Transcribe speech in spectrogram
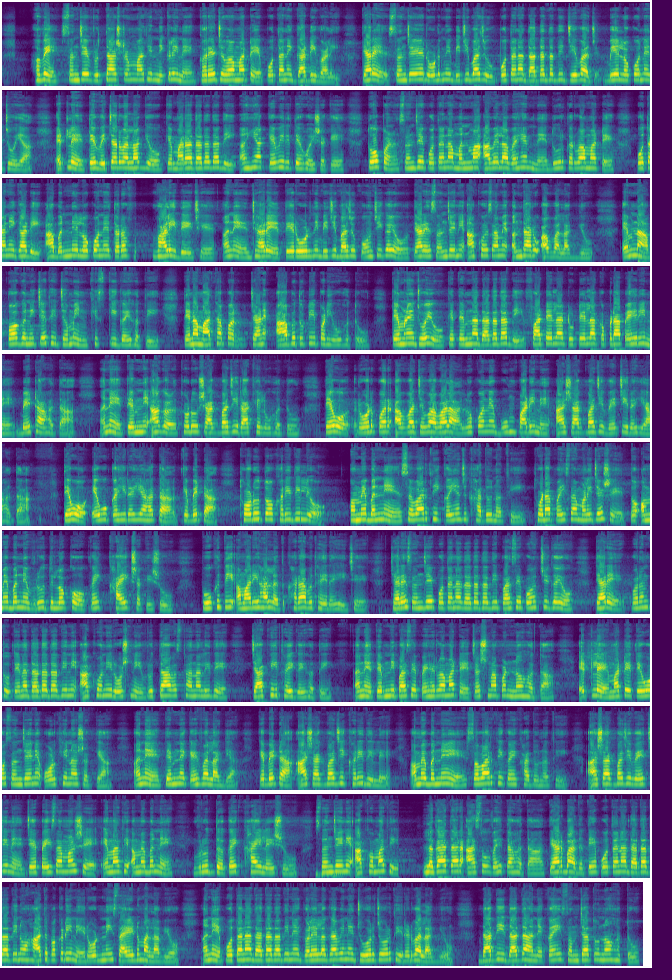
હવે સંજય વૃદ્ધાશ્રમમાંથી નીકળીને ઘરે જવા માટે પોતાની ગાડી વાળી ત્યારે સંજયે રોડની બીજી બાજુ પોતાના દાદા દાદી જેવા જ બે લોકોને જોયા. એટલે તે વિચારવા લાગ્યો કે મારા દાદા દાદી અહીંયા કેવી રીતે હોઈ શકે? તો પણ સંજય પોતાના મનમાં આવેલા વહેમને દૂર કરવા માટે પોતાની ગાડી આ બંને લોકોને તરફ વાળી દે છે. અને જ્યારે તે રોડની બીજી બાજુ પહોંચી ગયો, ત્યારે સંજયની આંખો સામે અંધારું આવવા લાગ્યું. એમના પગ નીચેથી જમીન ખિસકી ગઈ હતી. તેના માથા પર જાણે આભ તૂટી પડ્યું હતું. તેમણે જોયું કે તેમના દાદા દાદી ફાટેલા તૂટેલા કપડાં પહેરીને બેઠા હતા અને તેમની આગળ થોડું શાકભાજી રાખેલું હતું. તેઓ રોડ પર આવવા જવાવાળા લોકોને બૂમ પાડીને આ શાકભાજી વેચી રહ્યા હતા. તેઓ એવું કહી રહ્યા હતા કે, બેટા, થોડું તો ખરીદી લ્યો. અમે બંને સવારથી કંઈ જ ખાધું નથી. થોડા પૈસા મળી જશે તો અમે બંને વૃદ્ધ લોકો કંઈક ખાઈ શકીશું. ભૂખથી અમારી હાલત ખરાબ થઈ રહી છે. જ્યારે સંજય પોતાના દાદા દાદી પાસે પહોંચી ગયો ત્યારે, પરંતુ તેના દાદા દાદીની આંખોની રોશની વૃદ્ધાવસ્થાના લીધે ઝાંખી થઈ ગઈ હતી અને તેમની પાસે પહેરવા માટે ચશ્મા પણ ન હતા, એટલે માટે તેઓ સંજયને ઓળખી ન શક્યા અને તેમને કહેવા લાગ્યા કે બેટા, આ શાકભાજી ખરીદી લે. અમે બંનેએ સવારથી કંઈ ખાધું નથી. આ શાકભાજી વેચીને જે પૈસા મળશે, એમાંથી અમે બંને વૃદ્ધ કંઈક ખાઈ લઈશું. સંજયની આંખોમાંથી લગાતાર આંસુ વહેતા હતા. ત્યારબાદ તે પોતાના દાદા દાદીનો હાથ પકડીને રોડની સાઈડમાં લાવ્યો અને પોતાના દાદા દાદીને ગળે લગાવીને જોર જોરથી રડવા લાગ્યો. દાદી દાદાને કંઈ સમજાતું ન હતું.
